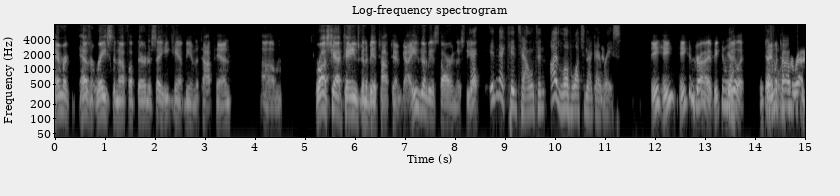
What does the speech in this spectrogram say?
Hemric hasn't raced enough up there to say he can't be in the top 10. Um, Ross Chastain's going to be a top 10 guy. He's going to be a star in this deal. Isn't that kid talented? I love watching that guy race. He he he can drive. He can yeah, wheel it. Same with Tyler Reddick.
